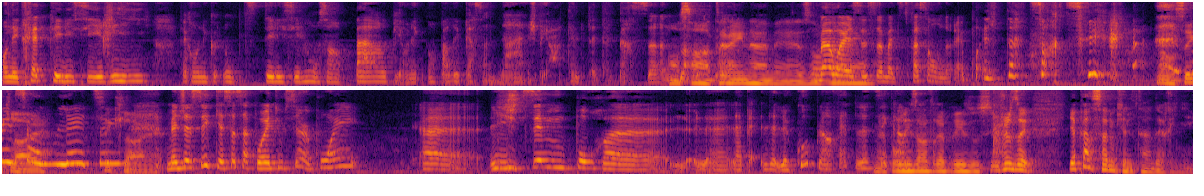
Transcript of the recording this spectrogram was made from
on est très télésérie, fait qu'on écoute nos petites téléséries, on s'en parle, puis on, on parle des personnages, puis ah, telle ou telle, telle personne. On s'entraîne à la maison. Ben ouais, c'est ça, mais de toute façon, on n'aurait pas le temps de sortir. Non, c'est Même si clair. on voulait, tu sais. C'est clair. Mais je sais que ça, ça pourrait être aussi un point euh, légitime pour euh, le, le- la- le- le couple, en fait. Là, Mais pour quand- les entreprises aussi. Je veux dire, il n'y a personne qui a le temps de rien.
